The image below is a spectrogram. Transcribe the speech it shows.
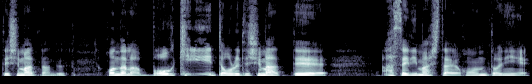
てしまったんです。ほんならボキーって折れてしまって焦りましたよ本当に。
